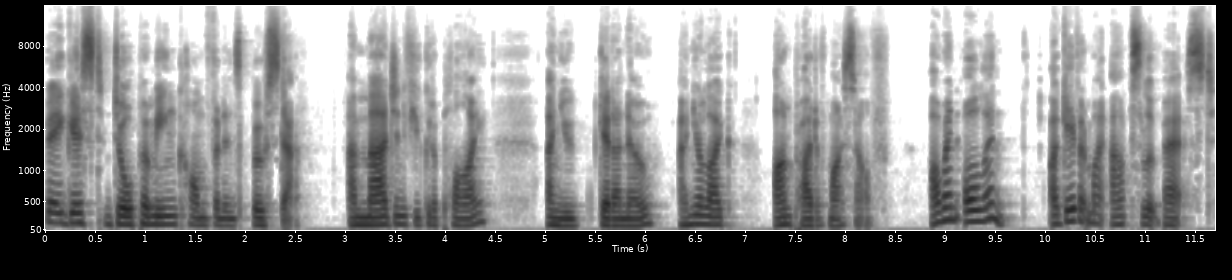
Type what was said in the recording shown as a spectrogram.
biggest dopamine confidence booster. Imagine if you could apply and you get a no, and you're like, I'm proud of myself. I went all in. I gave it my absolute best.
